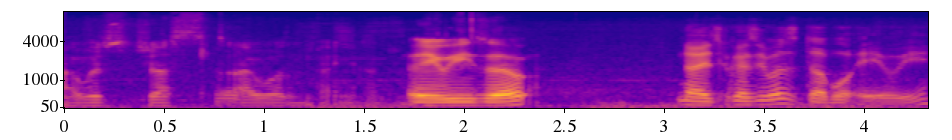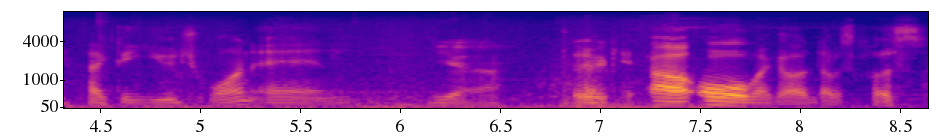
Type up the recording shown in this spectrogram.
I was just I wasn't paying attention AoE's out. No, it's because it was double AoE, like the huge one, and yeah okay. Uh, oh my god, that was close.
